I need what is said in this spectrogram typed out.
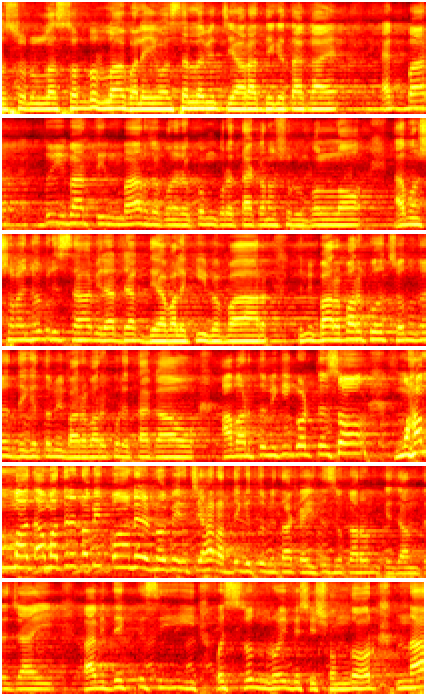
রসুল্লাহ সাল্লাহ আলাইসাল্লামের চেহারার দিকে তাকায়। একবার দুইবার, তিনবার যখন এরকম করে তাকানো শুরু করল, এমন সময় নবীর সাহাবিরা ডাক দেয়া বলে, কি ব্যাপার? তুমি বারবার করে চন্দ্রের দিকে তুমি বারবার করে তাকাও। আবার তুমি কি করতেছ? মোহাম্মদ, আমাদের নবী পানের নবীর চেহারার দিকে তুমি তাকাইতেছো, কারণ কি জানতে চাই? আমি দেখতেছি ওই চন্দ্রই বেশি সুন্দর, না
